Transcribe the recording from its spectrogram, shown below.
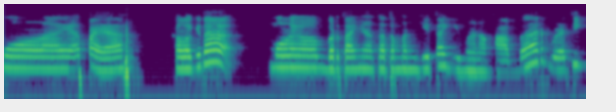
mulai apa ya? Kalau kita mulai bertanya ke teman kita gimana kabar, berarti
